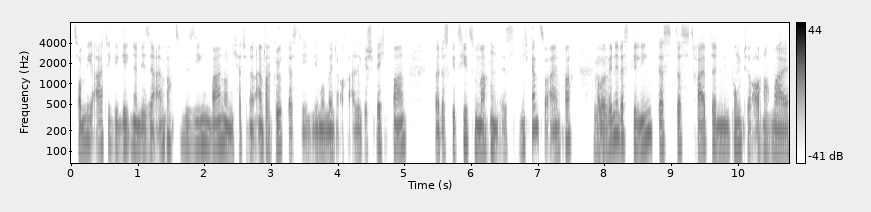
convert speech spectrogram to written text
zombieartige Gegner, die sehr einfach zu besiegen waren. Und ich hatte dann einfach Glück, dass die in dem Moment auch alle geschwächt waren, weil das gezielt zu machen ist nicht ganz so einfach. Mhm. Aber wenn dir das gelingt, das, das treibt dann die Punkte auch nochmal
